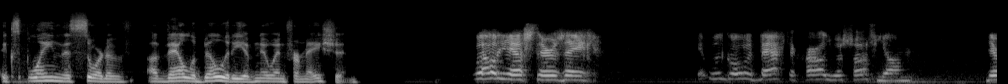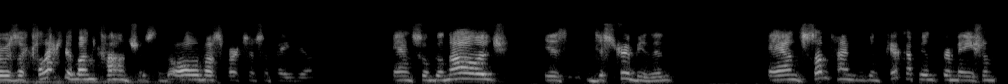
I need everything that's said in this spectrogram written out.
explain this sort of availability of new information. Well, yes, there's a, it will go back to Carl Gustav Jung. There was a collective unconscious that all of us participate in. And so the knowledge is distributed. And sometimes you can pick up information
